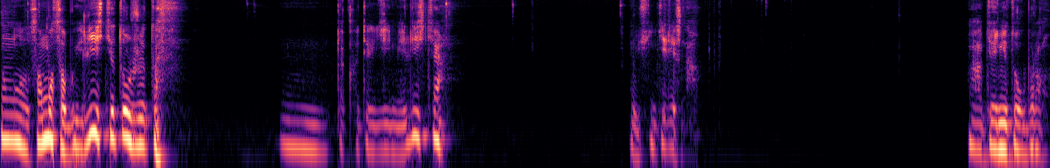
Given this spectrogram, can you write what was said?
Ну, само собой, листья тоже это. Так, хотя где мне листья? Очень интересно. А, я не то убрал.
